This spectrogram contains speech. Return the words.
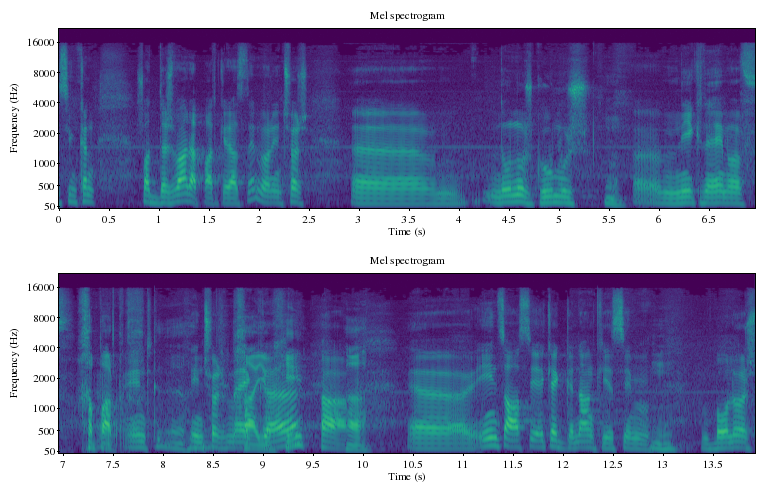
Այսինքն, շատ դժվար է պատկերացնել, որ ինչ որ նունուշ գումուշ նիկնեյմով խպարտ ինչ որ մեկը, հա, ինձ ասի եկեք գնանք ես իմ բոլոր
